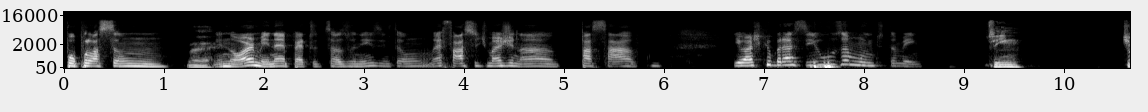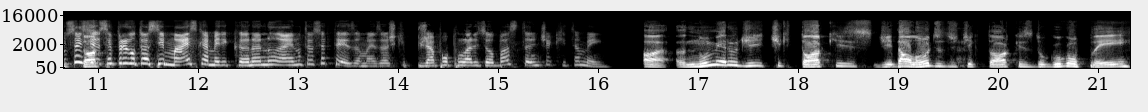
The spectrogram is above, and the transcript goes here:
população é. enorme, né, perto dos Estados Unidos, então é fácil de imaginar passar. E eu acho que o Brasil usa muito também. Sim, TikTok... Não sei se você perguntou se mais que americana, não, aí não tenho certeza, mas acho que já popularizou bastante aqui também. Ó, o número de TikToks, de downloads de TikToks do Google Play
